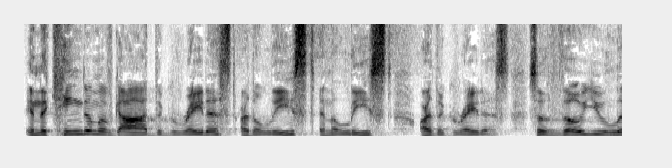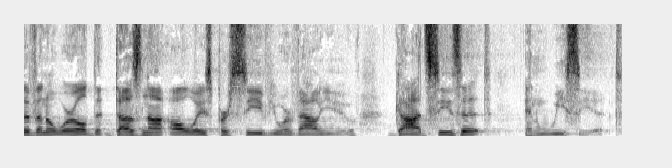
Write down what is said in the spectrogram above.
In the kingdom of God, the greatest are the least, and the least are the greatest. So, though you live in a world that does not always perceive your value, God sees it and we see it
